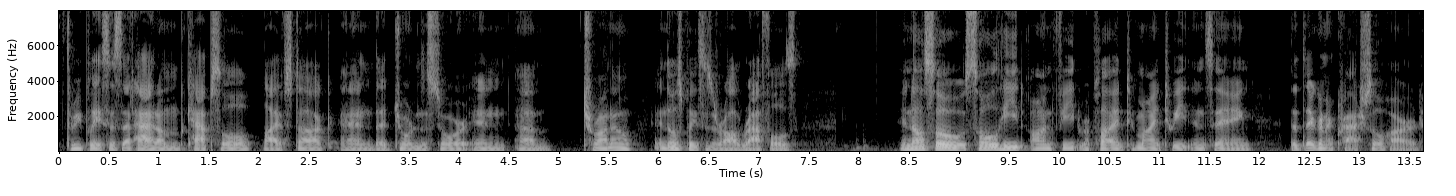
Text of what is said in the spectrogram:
three places that had them: Capsule, Livestock, and the Jordan store in um, Toronto. And those places are all raffles. And also, Soul Heat on Feet replied to my tweet and saying that they're gonna crash so hard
